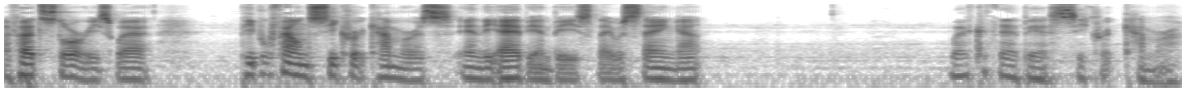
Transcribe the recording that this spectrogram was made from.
I've heard stories where people found secret cameras in the Airbnbs they were staying at. Where could there be a secret camera?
